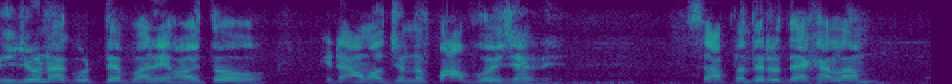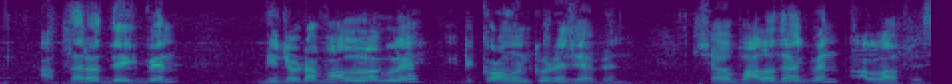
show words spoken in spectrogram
ভিডিও না করতে পারি, হয়তো এটা আমার জন্য পাপ হয়ে যাবে। সো আপনাদেরও দেখালাম, আপনারাও দেখবেন ভিডিওটা ভালো লাগলে একটি কমেন্ট করে যাবেন। সব ভালো থাকবেন, আল্লাহ হাফেজ।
